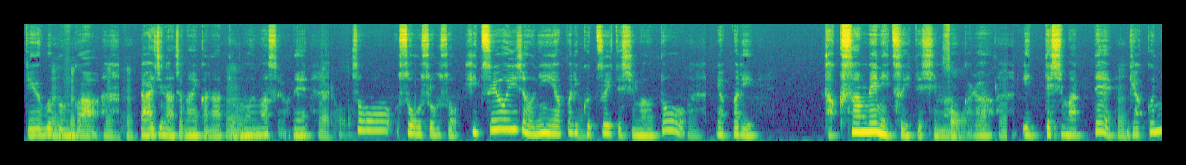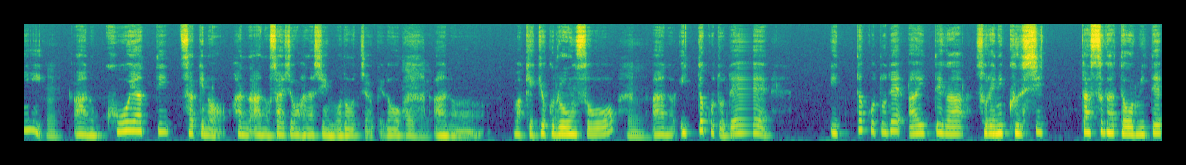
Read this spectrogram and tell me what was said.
ていう部分がうん。うん。大事なんじゃないかなって思いますよね。なるほど。そう、そうそう。そう。必要以上にやっぱりくっついてしまうと、うん。やっぱりたくさん目についてしまうからそう。うん、行ってしまって、うん。逆に、うん。あの、こうやって、さっきの、はあの、最初の話に戻っちゃうけど、はいはい。あの、まあ、結局論争うん。あの、言ったことで、言ったことで相手がそれに屈した姿を見て、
